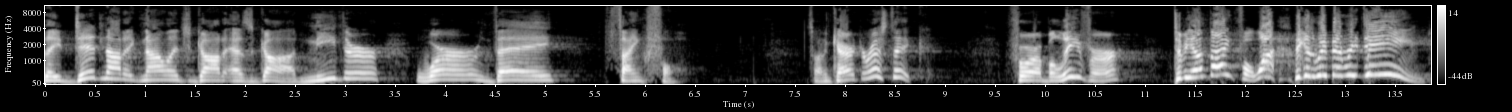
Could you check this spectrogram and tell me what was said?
they did not acknowledge God as God, neither were they thankful. It's uncharacteristic for a believer to be unthankful. Why? Because we've been redeemed.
